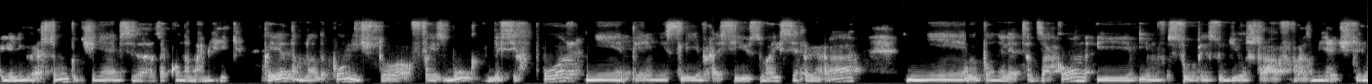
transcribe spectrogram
И они говорят, что мы подчиняемся законам Америки. При этом надо помнить, что Facebook до сих пор не перенесли в Россию свои сервера, не выполнили этот закон, и им суд присудил штраф в размере 4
